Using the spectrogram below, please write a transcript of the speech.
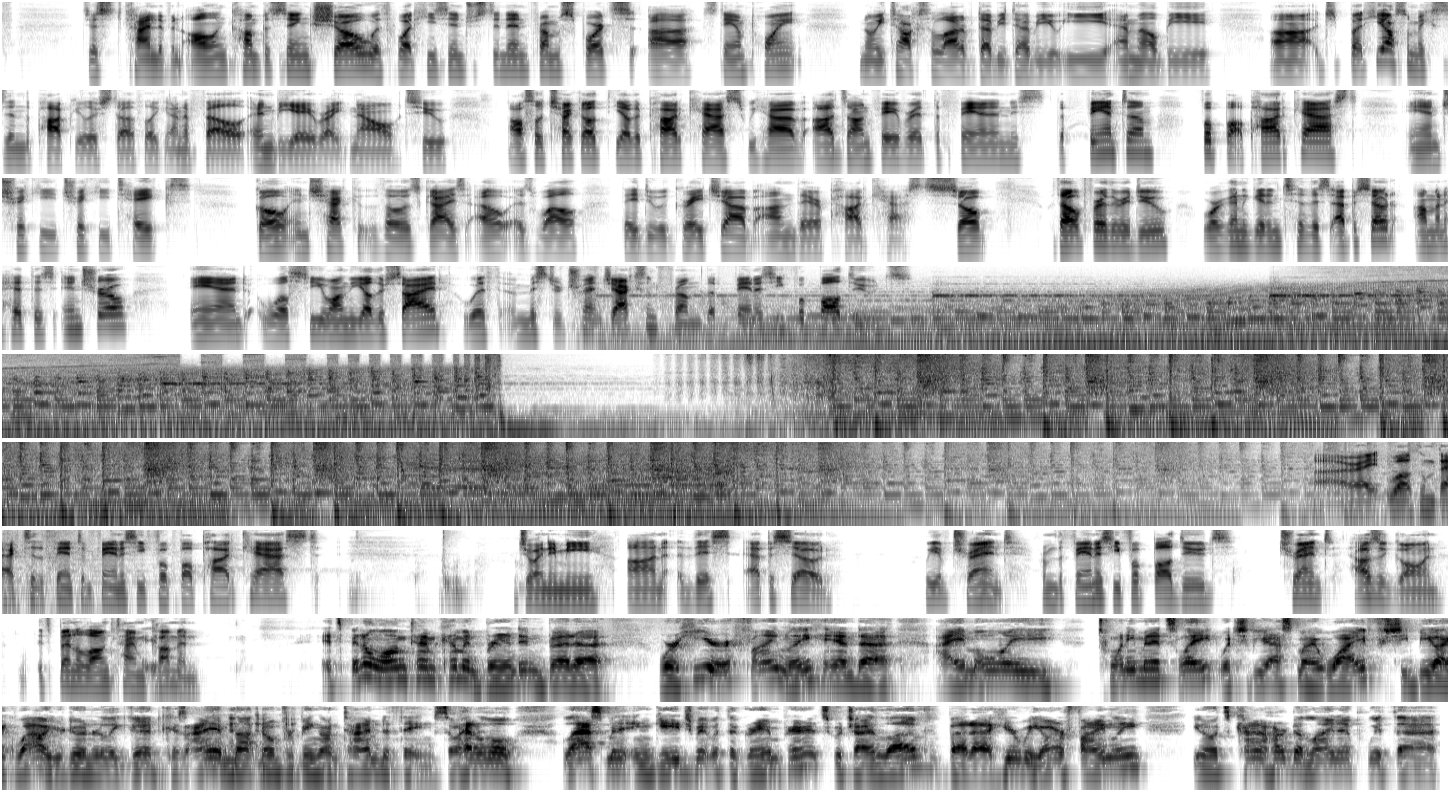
Just kind of an all encompassing show with what he's interested in from a sports uh, standpoint. You know, he talks a lot of WWE, MLB, uh, but he also mixes in the popular stuff like NFL, NBA right now too. Also check out the other podcasts. We have Odds On Favorite, the fan, the Phantom Football Podcast, and Tricky Tricky Takes. Go and check those guys out as well. They do a great job on their podcasts. So, without further ado, we're going to get into this episode. I'm going to hit this intro and we'll see you on the other side with Mr. Trent Jackson from the Fantasy Football Dudes. Welcome back to the Fantom Fantasy Football Podcast. Joining me on this episode, we have Trent from the Fantasy Football Dudes. Trent, how's it going? It's been a long time coming. It's been a long time coming, Branden, but uh, we're here finally, and uh, I'm only 20 minutes late, which if you ask my wife, she'd be like, wow, you're doing really good because I am not known for being on time to things. So I had a little last minute engagement with the grandparents, which I love, but uh, here we are finally. You know, it's kind of hard to line up with uh,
